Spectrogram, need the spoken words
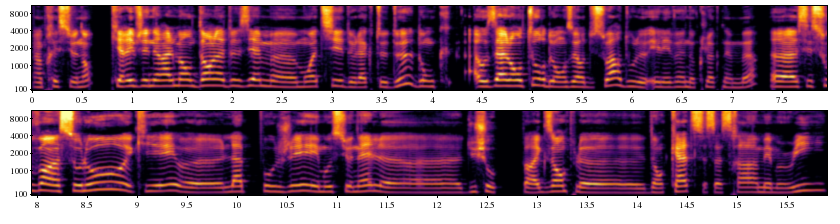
impressionnant, qui arrive généralement dans la deuxième moitié de l'acte 2, donc aux alentours de 11h du soir, d'où le 11 o'clock number. c'est souvent un solo qui est l'apogée émotionnel du show. Par exemple, dans Cats, ça sera Memory.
